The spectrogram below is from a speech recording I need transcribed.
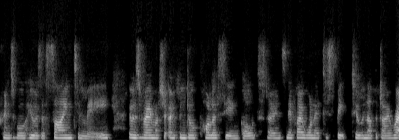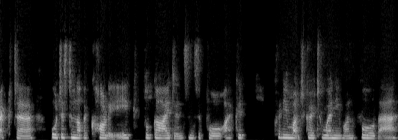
principal who was assigned to me, it was very much an open door policy in Goldstones. And if I wanted to speak to another director or just another colleague for guidance and support, I could pretty much go to anyone for that.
